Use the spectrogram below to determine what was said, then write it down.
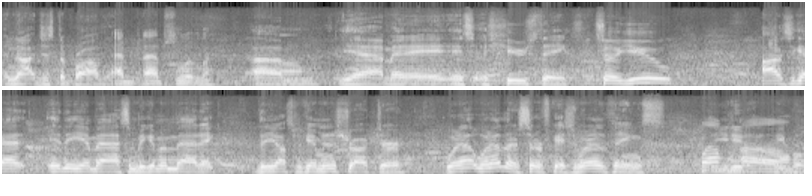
and not just the problem. Ab- absolutely. Yeah, man, it, it's a huge thing. So you obviously got in EMS and became a medic. Then you also became an instructor. What, what other certifications? What other things Well, do you do to help uh, people?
